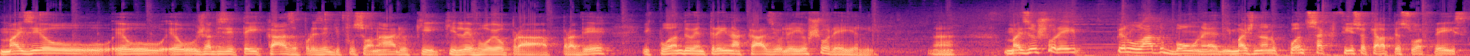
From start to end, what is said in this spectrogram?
Mas eu, eu, eu já visitei casa, por exemplo, de funcionário que, que levou eu para ver, e quando eu entrei na casa e olhei, eu chorei ali. Né? Mas eu chorei pelo lado bom, né? imaginando quanto sacrifício aquela pessoa fez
